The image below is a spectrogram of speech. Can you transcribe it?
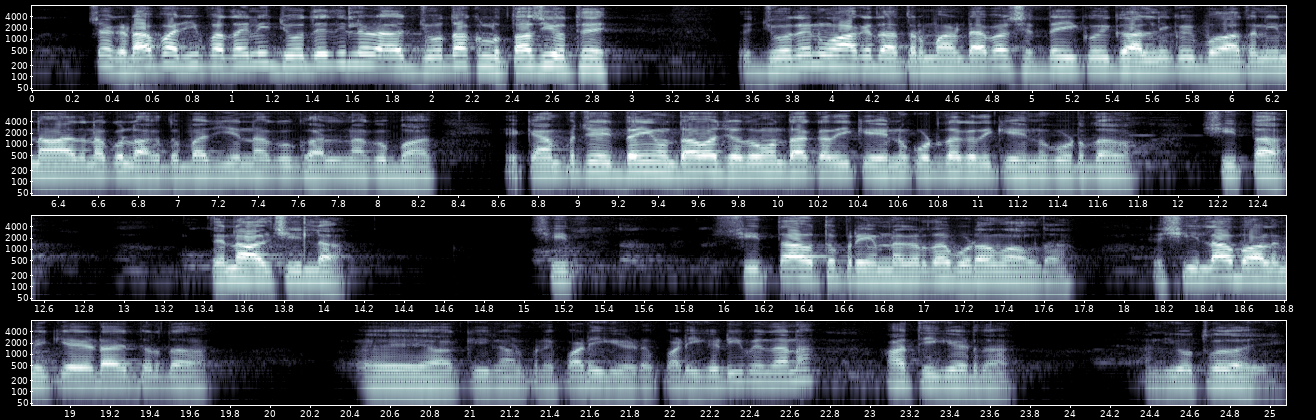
ਹੋਇਆ? ਝਗੜਾ ਭਾਜੀ ਪਤਾ ਹੀ ਨਹੀਂ ਜੋਧੇ ਦੀ ਲੜਾ- ਜੋਧਾ ਖਲੋਤਾ ਸੀ ਉੱਥੇ। ਤੇ ਜੋਧੇ ਨੂੰ ਆ ਕੇ ਦਾਤਰ ਮਾਰਨ ਡਿਆ ਪਰ ਸਿੱਧਾ ਹੀ ਕੋਈ ਗੱਲ ਨਹੀਂ ਕੋਈ ਬਾਤ ਨਹੀਂ ਨਾ ਇਹਦੇ ਨਾਲ ਕੋਈ ਲੱਗਦ ਬਾਜੀ ਨਾ ਕੋਈ ਗੱਲ ਨਾ ਕੋਈ ਬਾਤ। ਇਹ ਕੈਂਪ 'ਚ ਇਦਾਂ ਹੀ ਹੁੰਦਾ ਵਾ ਜਦੋਂ ਹੁੰਦਾ ਕਦੀ ਕਿਸੇ ਨੂੰ ਕੁੱਟਦਾ ਕਦੀ ਕਿਸੇ ਨੂੰ ਕੁੱਟਦਾ ਵਾ ਸ਼ੀਤਾ ਤੇ ਨਾਲ ਸ਼ੀਲਾ। ਸ਼ੀ- ਸ਼ੀਤਾ ਉੱਥੋਂ ਪ੍ਰੇਮ ਨਗਰ ਦਾ ਬੁੜਾ ਮਾਲ ਦਾ। ਤੇ ਸ਼ੀਲਾ ਬਾਲਮੀਕੀ ਆ ਜਿਹੜਾ ਇੱਧਰ ਦਾ, ਇਹ ਆ ਕੀ ਨਾਲ ਆਪਣੇ, ਪਹਾੜੀ ਗੇਟ ਪਹਾੜੀ ਗੇਟ ਹੀ ਪੈਂਦਾ ਨਾ, ਹਾਥੀ ਗੇਟ ਦਾ। ਹਾਂਜੀ, ਉੱਥੋਂ ਦਾ ਜੀ।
